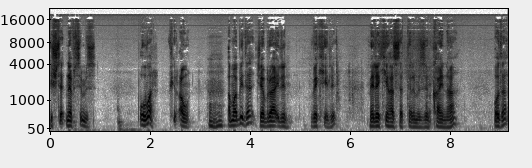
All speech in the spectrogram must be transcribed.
işte nefsimiz. O var. Firavun. Hı hı. Ama bir de Cebrail'in vekili, meleki hasletlerimizin kaynağı, o da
